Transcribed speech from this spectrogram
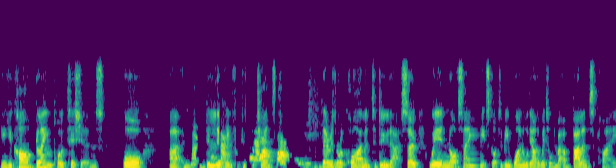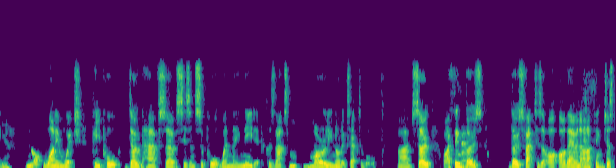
You, you can't blame politicians for uh, delivering for constituents. There is a requirement to do that. So we're not saying it's got to be one or the other. We're talking about a balance plane. Yeah not one in which people don't have services and support when they need it, because that's morally not acceptable. Um, so, but I think those those factors are, are there, and, and, I think just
